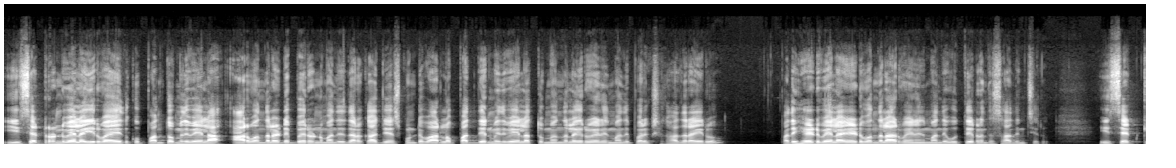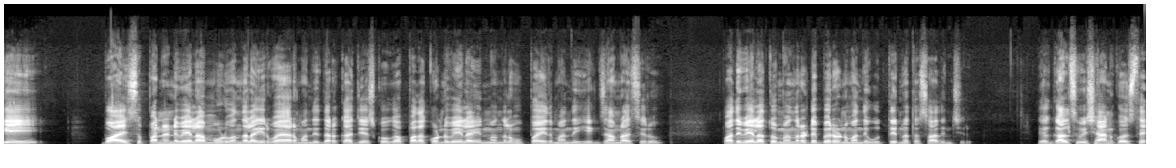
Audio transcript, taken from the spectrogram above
ఈసెట్ రెండు వేల ఇరవై ఐదుకు పంతొమ్మిది వేల ఆరు వందల డెబ్బై రెండు మంది దరఖాస్తు చేసుకుంటే వారిలో పద్దెనిమిది వేల తొమ్మిది వందల ఇరవై ఎనిమిది మంది పరీక్షకు హాజరయ్యారు. పదిహేడు వేల ఏడు వందల అరవై ఎనిమిది మంది ఉత్తీర్ణత సాధించారు ఈ సెట్కి బాయ్స్ పన్నెండు వేల మూడు వందల ఇరవై ఆరు మంది దరఖాస్తు చేసుకోగా పదకొండు వేల ఎనిమిది వందల ముప్పై ఐదు మంది ఎగ్జామ్ రాశారు పదివేల తొమ్మిది వందల డెబ్బై రెండు మంది ఉత్తీర్ణత సాధించారు. ఇక గర్ల్స్ విషయానికి వస్తే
